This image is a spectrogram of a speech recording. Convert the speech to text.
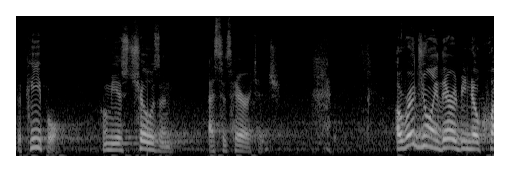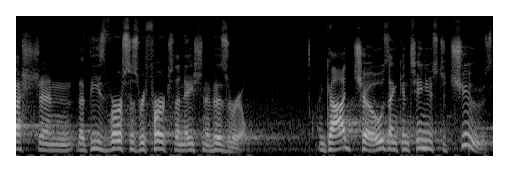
the people whom he has chosen as his heritage. Originally, there would be no question that these verses refer to the nation of Israel. God chose and continues to choose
